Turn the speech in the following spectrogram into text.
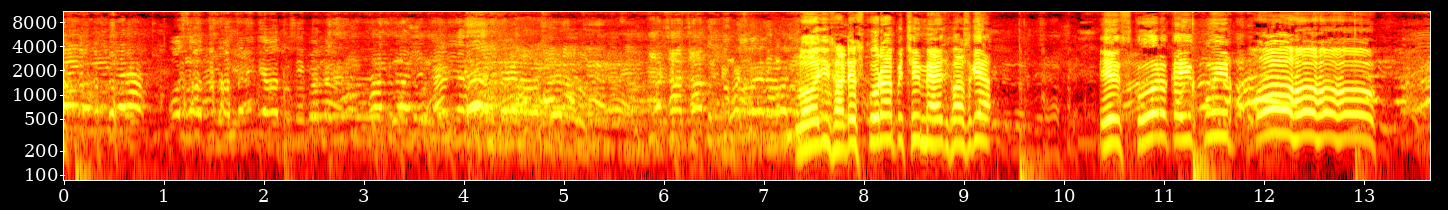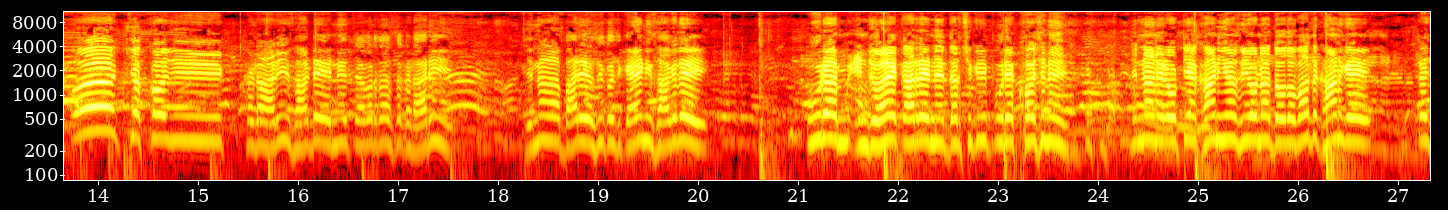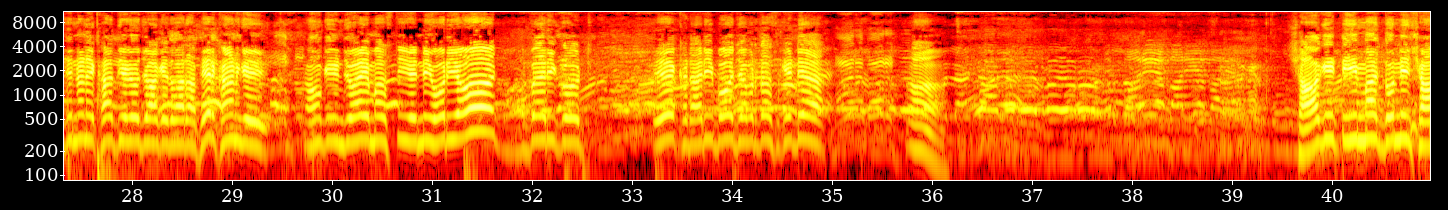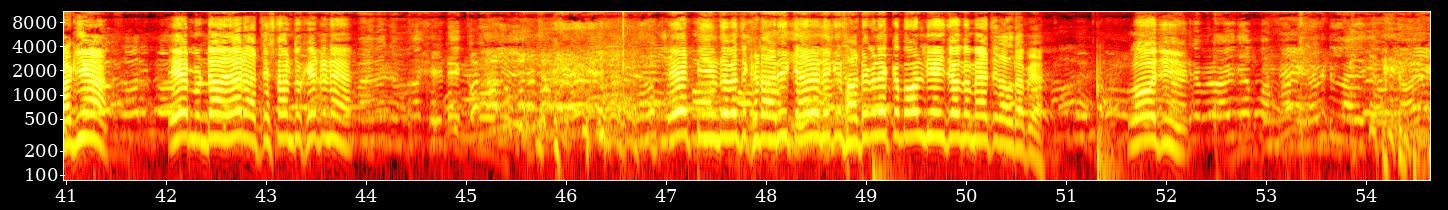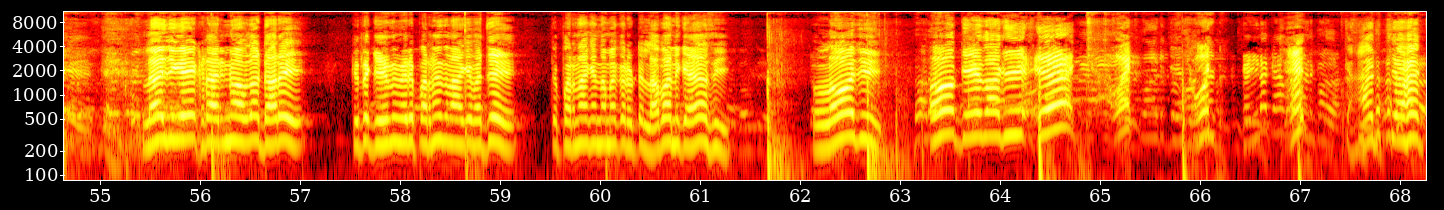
ਲੋ ਜੀ, ਸਾਡੇ ਸਕੋਰਾਂ ਪਿੱਛੇ ਮੈਚ ਫਸ ਗਿਆ। ਇਹ ਸਕੋਰ ਕਈ ਕੋਈ ਓ ਹੋ ਹੋ ਹੋ। ਓ ਚੱਕੋ ਜੀ, ਖਿਡਾਰੀ ਸਾਡੇ ਇੰਨੇ ਜ਼ਬਰਦਸਤ ਖਿਡਾਰੀ, ਜਿਨ੍ਹਾਂ ਦਾ ਬਾਰੇ ਅਸੀਂ ਕੁਝ ਕਹਿ ਨਹੀਂ ਸਕਦੇ। ਪੂਰਾ ਇੰਜੋਏ ਕਰ ਰਹੇ ਨੇ, ਦਰਸ਼ਕ ਵੀ ਪੂਰੇ ਖੁਸ਼ ਨੇ। ਜਿਨ੍ਹਾਂ ਨੇ ਰੋਟੀਆਂ ਖਾਣੀਆਂ ਸੀ, ਉਹਨਾਂ ਦੋ ਦੋ ਵੱਧ ਖਾਣਗੇ ਤੇ ਜਿਨ੍ਹਾਂ ਨੇ ਖਾਧੀ ਉਹ ਜਾ ਕੇ ਦੁਬਾਰਾ ਫੇਰ ਖਾਣਗੇ। ਕਿਉਂਕਿ ਇੰਜੋਏ ਮਸਤੀ ਇੰਨੀ ਹੋ ਰਹੀ ਹੈ ਓ ਵੈਰੀ ਗੁੱਡ ਇਹ ਖਿਡਾਰੀ ਬਹੁਤ ਜ਼ਬਰਦਸਤ ਖੇਡਿਆ। ਹਾਂ। ਸ਼ਾਗੀ ਟੀਮ ਆ, ਦੋਨੇ ਸ਼ਾਗੀਆਂ ਇਹ ਮੁੰਡਾ ਆਇਆ ਰਾਜਸਥਾਨ ਤੋਂ ਖੇਡਣਾ। ਇਹ ਟੀਮ ਦੇ ਵਿੱਚ ਖਿਡਾਰੀ ਕਹਿ ਰਹੇ ਨੇ ਕਿ ਸਾਡੇ ਕੋਲ ਇੱਕ ਬਾਲ ਨਹੀਂ ਆਈ, ਜਦੋਂ ਮੈਚ ਚੱਲਦਾ ਪਿਆ। ਲੋ ਜੀ। ਲੈ ਜੀ ਇਹ ਖਿਡਾਰੀ ਨੂੰ ਆਪਦਾ ਡਰ ਏ। ਕਿਤੇ ਗੇਂਦ ਮੇਰੇ ਪਰਨੇ ਤੇ ਨਾ ਕੇ ਵੱਜੇ ਤੇ ਪਰਨਾ ਕਹਿੰਦਾ ਮੈਂ ਘਰੋਂ ਢਿੱਲਾ ਬਣ ਕੇ ਆਇਆ ਸੀ। ਲੋ ਜੀ ਉਹ ਗੇਂਦ ਆ ਗਈ। ਇਹ ਓਏ ਓਏ, ਅੱਛਾ।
